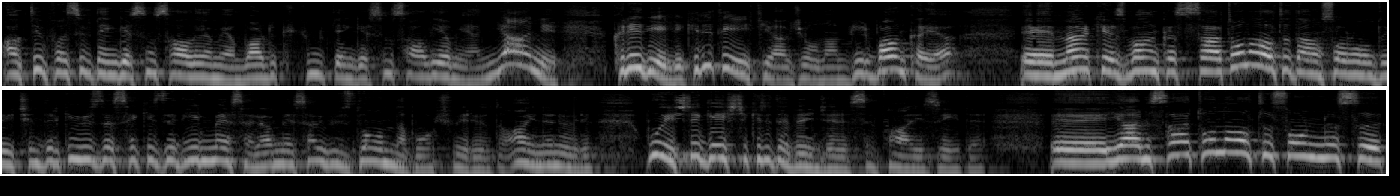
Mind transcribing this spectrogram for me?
aktif pasif dengesini sağlayamayan, varlık yükümlülük dengesini sağlayamayan yani krediye, likiditeye ihtiyacı olan bir bankaya e, Merkez Bankası saat 16'dan sonra olduğu içindir ki %8'de değil mesela mesela %10'la borç veriyordu. Aynen öyle. Bu işte geç likidite penceresi faiziydi. E, yani saat 16 sonrası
